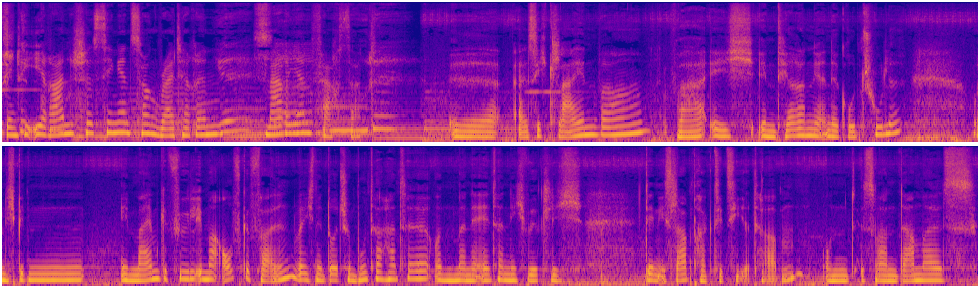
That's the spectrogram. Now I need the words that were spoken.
singt die iranische Singer-Songwriterin Marian Farsad. Äh, als ich klein war, war ich in Teheran ja in der Grundschule und ich bin in meinem Gefühl immer aufgefallen, weil ich eine deutsche Mutter hatte und meine Eltern nicht wirklich den Islam praktiziert haben. Und es waren damals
